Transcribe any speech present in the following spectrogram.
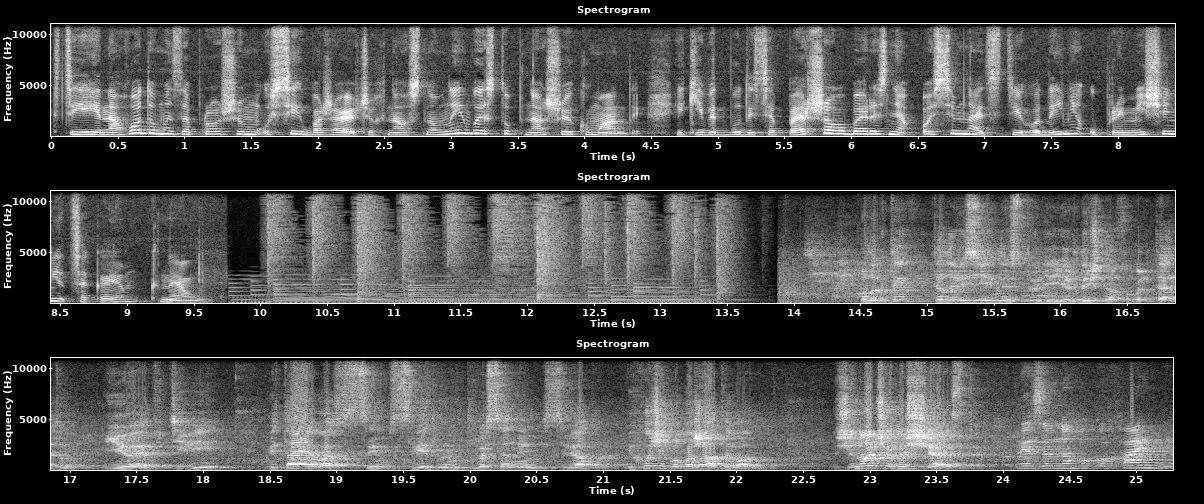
З цієї нагоди ми запрошуємо усіх бажаючих на основний виступ нашої команди, який відбудеться 1 березня о 17 годині у приміщенні ЦКМ КНЕУ. Колектив телевізійної студії юридичного факультету UFTV вітає вас з цим світлим весняним святом і хоче побажати вам жіночого щастя Неземного кохання.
